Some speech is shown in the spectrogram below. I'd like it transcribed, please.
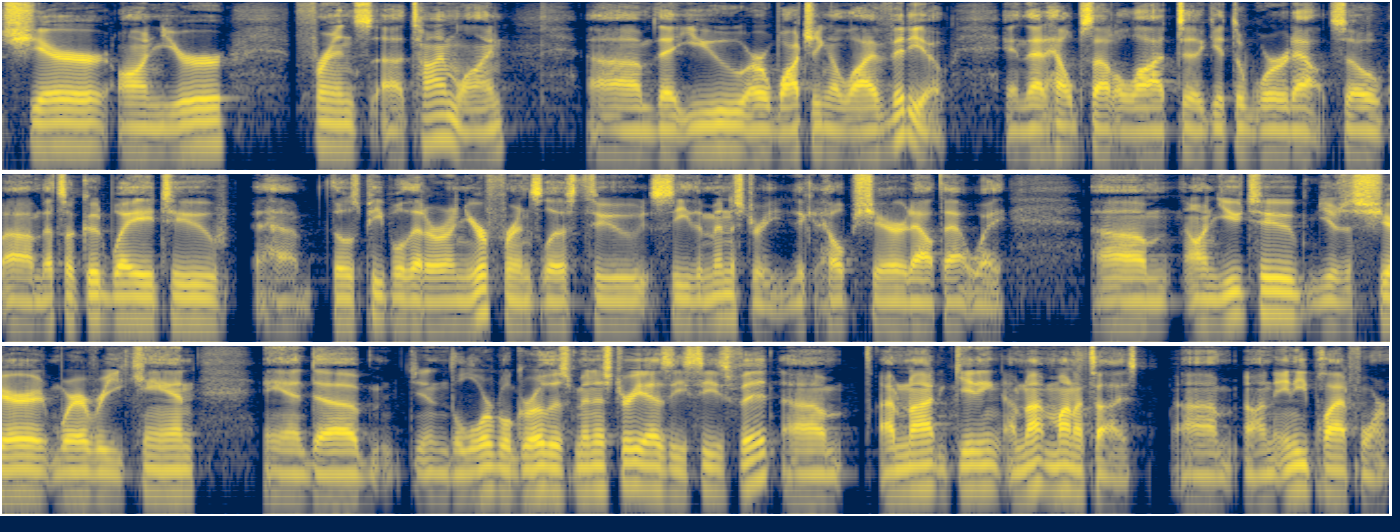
share on your friend's uh, timeline um, that you are watching a live video. And that helps out a lot to get the word out. So um, that's a good way to have those people that are on your friends list to see the ministry. You can help share it out that way. Um, on YouTube, you just share it wherever you can and, uh, and, the Lord will grow this ministry as He sees fit. Um, I'm not getting, I'm not monetized um, on any platform.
